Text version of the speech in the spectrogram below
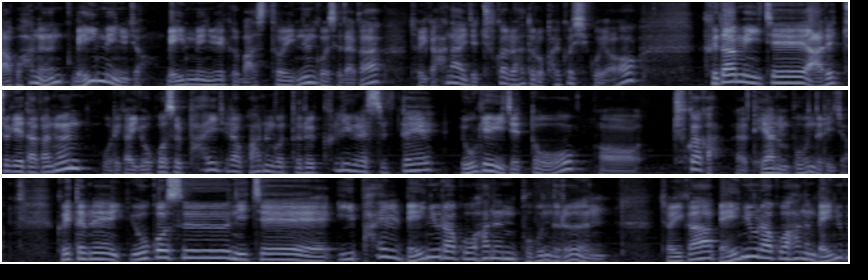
라고 하는 메인 메뉴죠. 메인 메뉴의 그 마스터에 있는 것에다가 저희가 하나 이제 추가를 하도록 할 것이고요. 그 다음에 이제 아래쪽에다가는 우리가 요것을 파일이라고 하는 것들을 클릭을 했을 때 요게 이제 또 어, 추가가 돼야 하는 부분들이죠. 그렇기 때문에 이것은 이제 이 파일 메뉴라고 하는 부분들은 저희가 메뉴라고 하는 메뉴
